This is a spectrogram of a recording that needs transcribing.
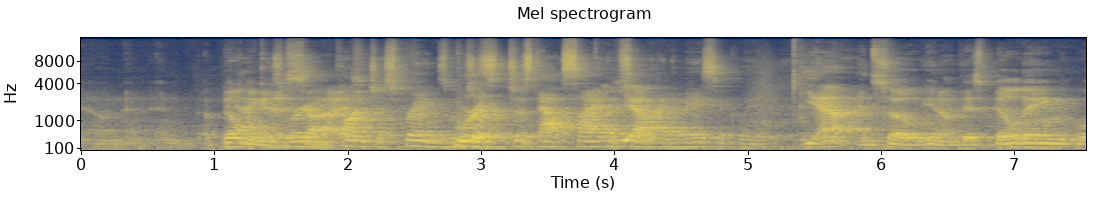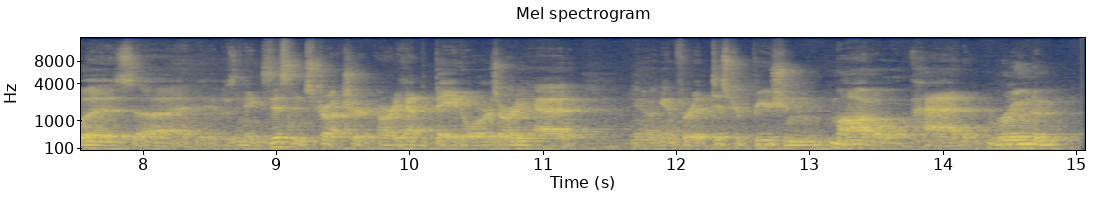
You know, and, and, and a building because this we're size. in Poncha Springs, which We're- is just outside of Yeah. Salida, basically. Yeah, and so you know this building was uh, it was an existing structure. Already had the bay doors. Already had you know again for a distribution model had room to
